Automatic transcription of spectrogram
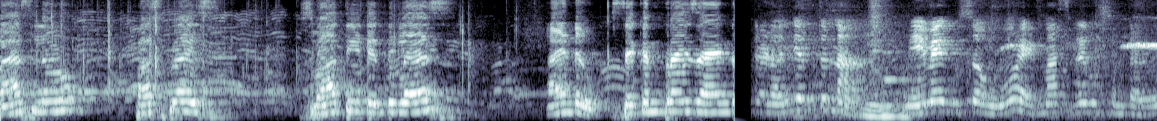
మ్యాథ్స్లో first prize Swathi tenth class and second prize and అని చెప్తున్నా. మేమే కూర్చోము హెడ్ మాస్టరే కూర్చుంటారు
